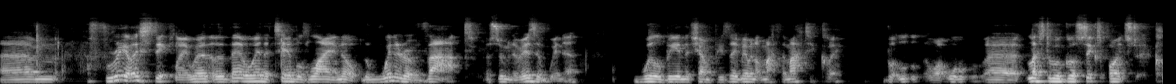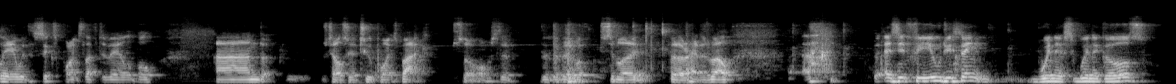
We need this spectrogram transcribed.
Um, realistically, where the where the table's lining up, the winner of that, assuming there is a winner, will be in the Champions League. Maybe not mathematically, but uh, Leicester will go six points clear with six points left available, and Chelsea are two points back. So obviously they're a similar further ahead as well. Is it for you? Do you think winner winner goes?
